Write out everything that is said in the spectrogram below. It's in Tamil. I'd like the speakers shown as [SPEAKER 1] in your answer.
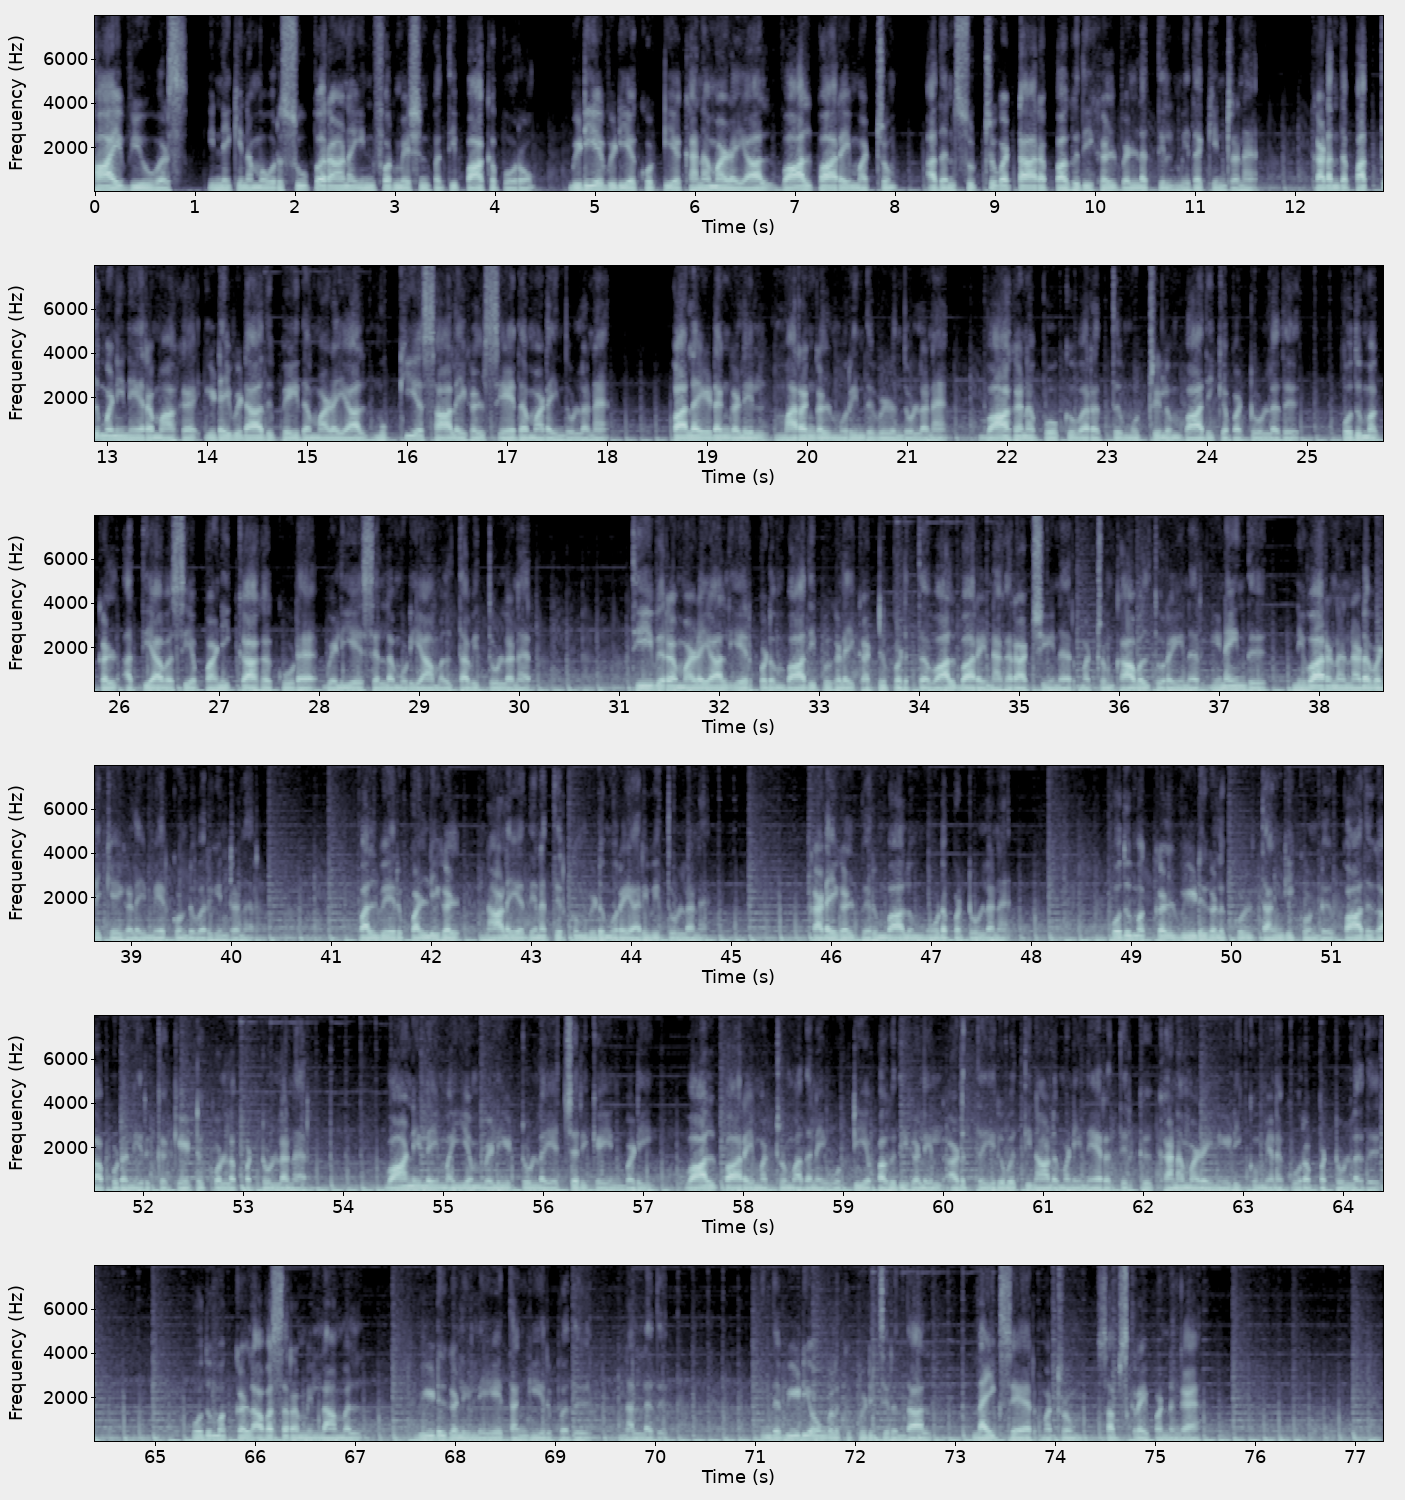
[SPEAKER 1] ஹாய் வியூவர்ஸ் இன்னைக்கு நம்ம ஒரு சூப்பரான இன்ஃபர்மேஷன் பற்றி பார்க்க போகிறோம் விடிய விடிய கொட்டிய கனமழையால் வால்பாறை மற்றும் அதன் சுற்றுவட்டார பகுதிகள் வெள்ளத்தில் மிதக்கின்றன. கடந்த பத்து மணி நேரமாக இடைவிடாது பெய்த மழையால் முக்கிய சாலைகள் சேதமடைந்துள்ளன. பல இடங்களில் மரங்கள் முறிந்து விழுந்துள்ளன. வாகன போக்குவரத்து முற்றிலும் பாதிக்கப்பட்டுள்ளது. பொதுமக்கள் அத்தியாவசிய பணிக்காக கூட வெளியே செல்ல முடியாமல் தவித்துள்ளனர். தீவிர மழையால் ஏற்படும் பாதிப்புகளை கட்டுப்படுத்த வால்பாறை நகராட்சியினர் மற்றும் காவல்துறையினர் இணைந்து நிவாரண நடவடிக்கைகளை மேற்கொண்டு வருகின்றனர். பல்வேறு பள்ளிகள் நாளைய தினத்திற்கும் விடுமுறை அறிவித்துள்ளன. கடைகள் பெரும்பாலும் மூடப்பட்டுள்ளன. பொதுமக்கள் வீடுகளுக்குள் தங்கிக் கொண்டு பாதுகாப்புடன் இருக்க கேட்டுக்கொள்ளப்பட்டுள்ளனர் வானிலை மையம் வெளியிட்டுள்ள எச்சரிக்கையின்படி வால்பாறை மற்றும் அதனை ஒட்டிய பகுதிகளில் அடுத்த இருபத்தி நாலு மணி நேரத்திற்கு கனமழை நீடிக்கும் என கூறப்பட்டுள்ளது. பொதுமக்கள் அவசரம் இல்லாமல் வீடுகளிலேயே தங்கியிருப்பது நல்லது. இந்த வீடியோ உங்களுக்கு பிடிச்சிருந்தால் லைக் ஷேர் மற்றும் சப்ஸ்கிரைப் பண்ணுங்கள்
